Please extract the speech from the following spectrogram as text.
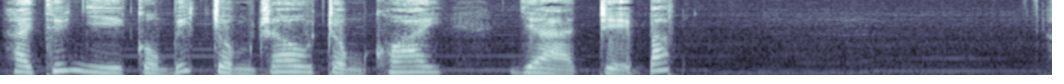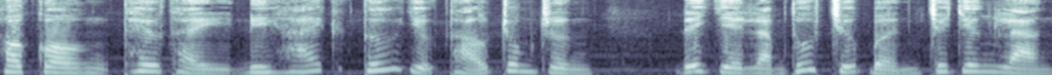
hai thiếu nhi còn biết trồng rau, trồng khoai và trĩa bắp. Họ còn theo thầy đi hái các thứ dược thảo trong rừng để về làm thuốc chữa bệnh cho dân làng.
